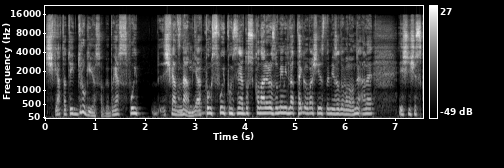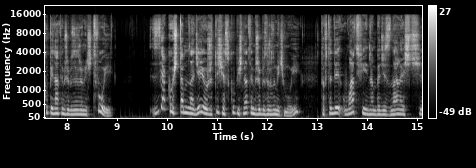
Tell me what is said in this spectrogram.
świata tej drugiej osoby, bo ja swój świat znam, ja swój punkt widzenia doskonale rozumiem i dlatego właśnie jestem niezadowolony, ale jeśli się skupię na tym, żeby zrozumieć twój, z jakąś tam nadzieją, że ty się skupisz na tym, żeby zrozumieć mój, to wtedy łatwiej nam będzie znaleźć e,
